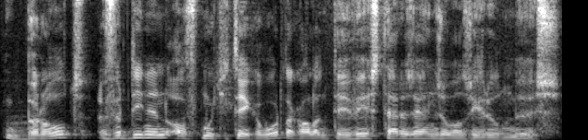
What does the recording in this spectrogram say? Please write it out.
brood verdienen of moet je tegenwoordig al een tv-ster zijn zoals Jeroen Meus?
